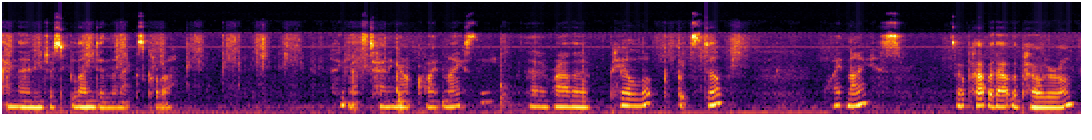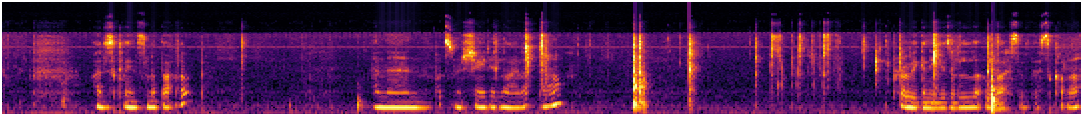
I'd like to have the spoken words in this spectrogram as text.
and then just blend in the next colour. I think that's turning out quite nicely with a rather pale look, but still quite nice. So pat without the powder on. I just clean some of that up. And then put some shaded lilac down. Probably going to use a little less of this colour.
